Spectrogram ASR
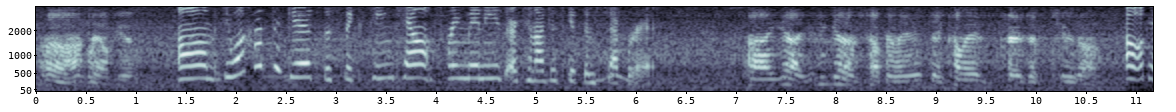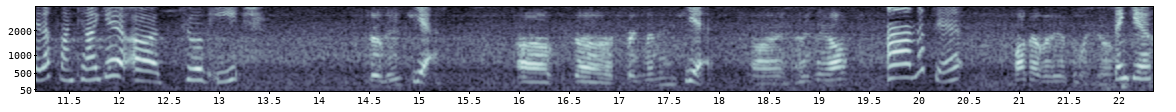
Hello, how can I help you? um do i have to get the 16 count spring minis or can i just get them separate Uh, yeah, you can get them separately. They come in pairs of two, though. oh okay that's fine can i get uh two of each Two of each? yeah Uh, the spring minis? yes Alright, anything else? um that's it I'll have at the window. Thank you.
